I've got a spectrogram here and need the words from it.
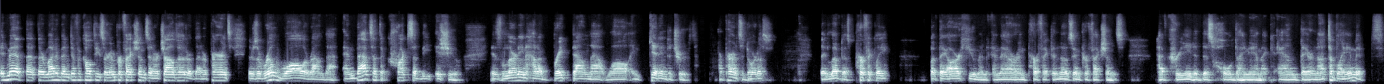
admit that there might have been difficulties or imperfections in our childhood or that our parents, there's a real wall around that. And that's at the crux of the issue is learning how to break down that wall and get into truth. Our parents adored us. They loved us perfectly, but they are human and they are imperfect. And those imperfections have created this whole dynamic and they are not to blame. It's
